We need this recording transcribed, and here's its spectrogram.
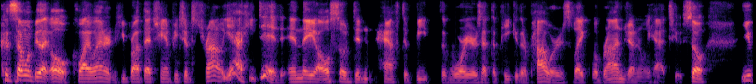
could someone be like, oh, Kawhi Leonard, he brought that championship to Toronto? Yeah, he did. And they also didn't have to beat the Warriors at the peak of their powers like LeBron generally had to. So you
